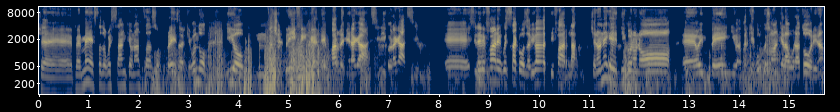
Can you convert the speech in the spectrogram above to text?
cioè, per me è stata questa anche un'altra sorpresa perché quando io faccio il briefing e parlo ai miei ragazzi, dico ragazzi, eh, si deve fare questa cosa, vi va di farla. Cioè, non è che dicono no, eh, ho impegni, perché comunque sono anche lavoratori, no?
